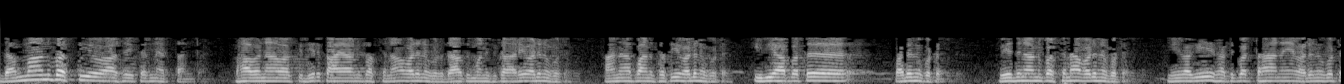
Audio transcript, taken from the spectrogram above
ධම්මානුපස්සීව වාසය කරන ඇත්තන්ට. භාවනාවක් විදිහට කායානුපස්සනාව වඩනකොට ධාතු මනසිකාරය වඩනකොට ආනාපාන සතිය වඩනකොට ඉරියාපත වඩනකොට වේදනානුපස්සනාව වඩනකොට මේ වගේ සතිපට්ඨානය වඩනකොට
